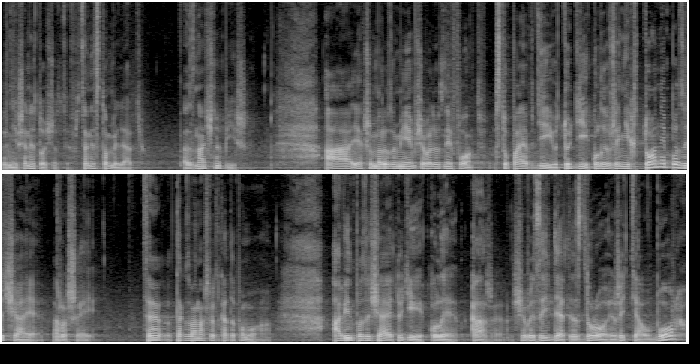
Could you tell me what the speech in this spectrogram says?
Верніше, не точну цифру. Це не 100 мільярдів, а значно більше. А якщо ми розуміємо, що валютний фонд вступає в дію тоді, коли вже ніхто не позичає грошей, це так звана швидка допомога. А він позичає тоді, коли каже, що ви зайдете з дороги життя в борг,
